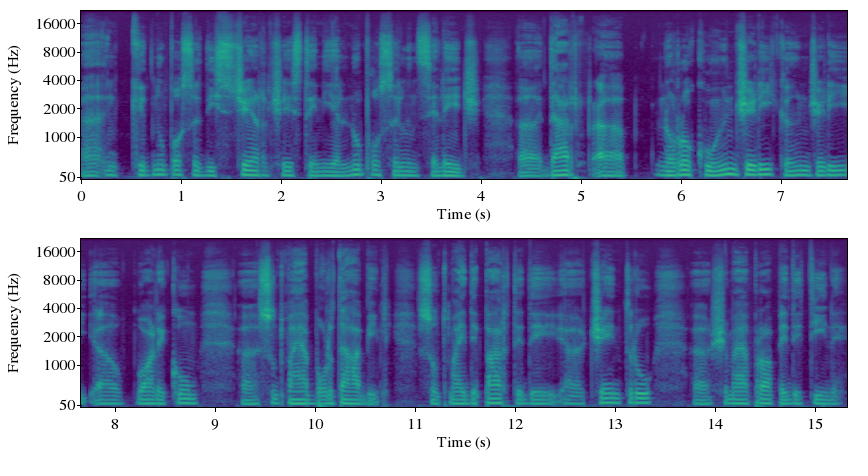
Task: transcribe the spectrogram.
uh, încât nu poți să discerni ce este în el, nu poți să-l înțelegi, uh, dar uh, noroc cu îngerii, că îngerii uh, oarecum uh, sunt mai abordabili, sunt mai departe de uh, centru uh, și mai aproape de tine.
